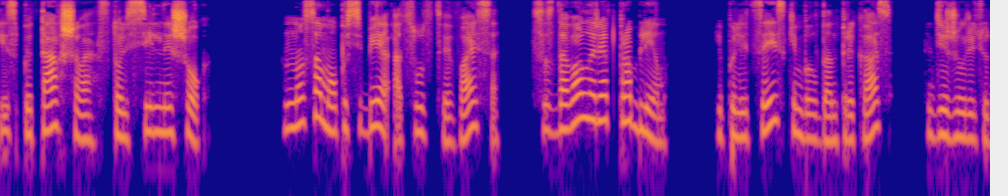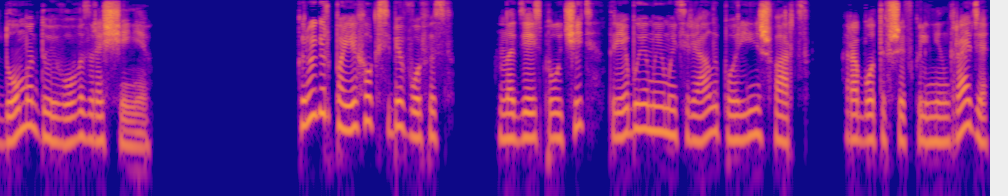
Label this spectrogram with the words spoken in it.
испытавшего столь сильный шок. Но само по себе отсутствие Вайса создавало ряд проблем, и полицейским был дан приказ дежурить у дома до его возвращения. Крюгер поехал к себе в офис, надеясь получить требуемые материалы по Ирине Шварц, работавший в Калининграде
